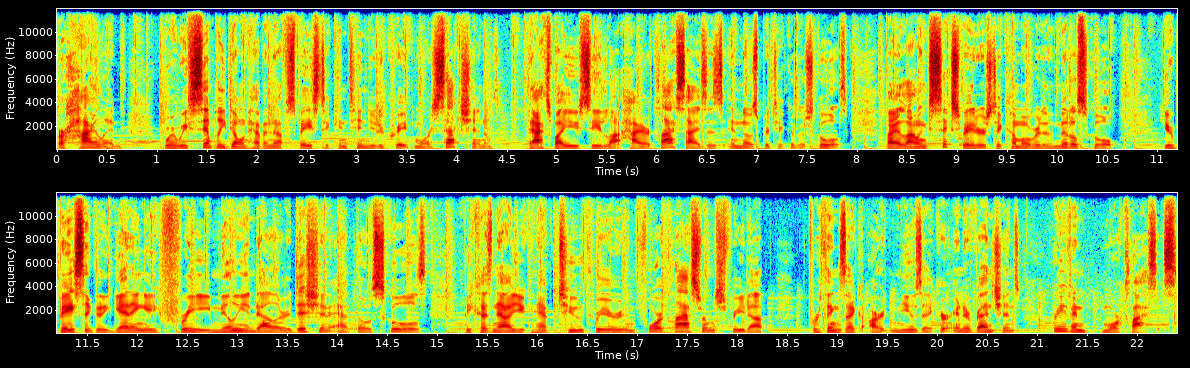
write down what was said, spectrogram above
or Highland, where we simply don't have enough space to continue to create more sections. That's why you see a lot higher class sizes in those particular schools. By allowing sixth graders to come over to the middle school, you're basically getting a free million dollar addition at those schools because now you can have two, three, or even four classrooms freed up for things like art and music or interventions or even more classes.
